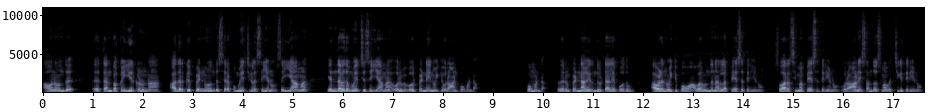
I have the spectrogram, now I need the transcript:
அவனை வந்து தன் பக்கம் ஈர்க்கணும்னா, அதற்கு பெண் வந்து சிறப்பு முயற்சிகளை செய்யணும். செய்யாம எந்தவித முயற்சியும் செய்யாமல் ஒரு ஒரு பெண்ணை நோக்கி ஒரு ஆண் போமாட்டான். போமாட்டான். வெறும் பெண்ணாக இருந்து விட்டாலே போதும். அவளை நோக்கி போவான். அவன் வந்து நல்லா பேச தெரியணும். சுவாரஸ்யமாக பேச தெரியணும். ஒரு ஆணை சந்தோஷமாக வச்சுக்க தெரியணும்.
